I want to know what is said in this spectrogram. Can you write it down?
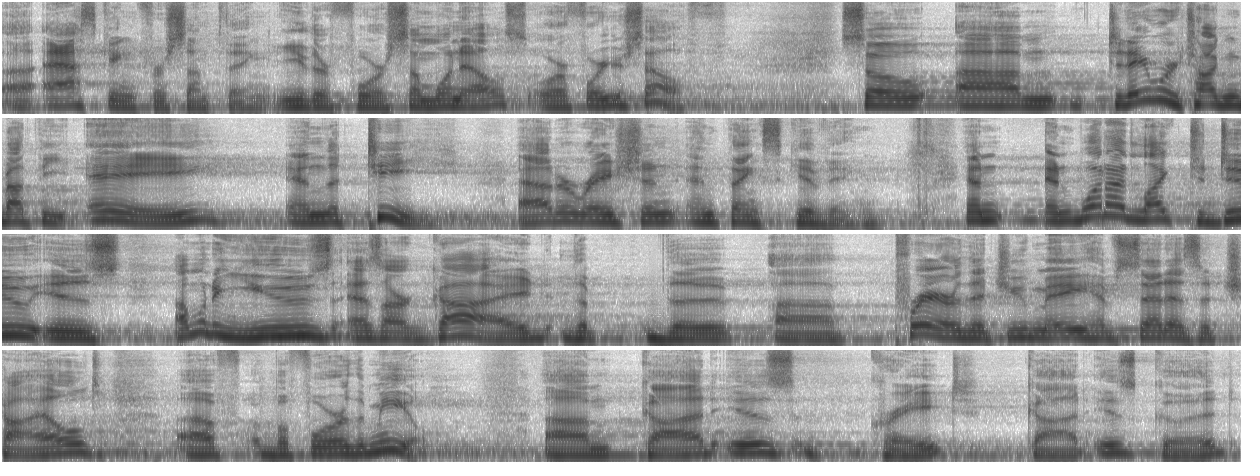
uh, asking for something, either for someone else or for yourself. So um, today we're talking about the A and the T, adoration and thanksgiving. And, and what I'd like to do is, I'm going to use as our guide the, the uh, prayer that you may have said as a child uh, before the meal. Um, God is great, God is good.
